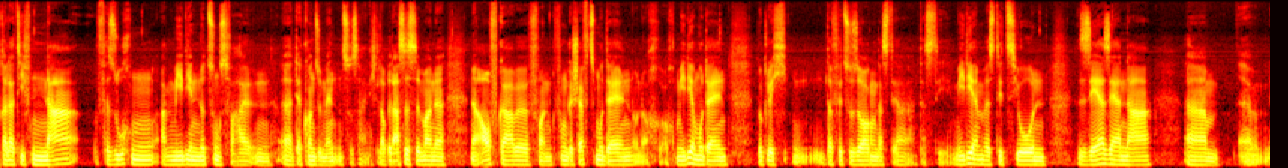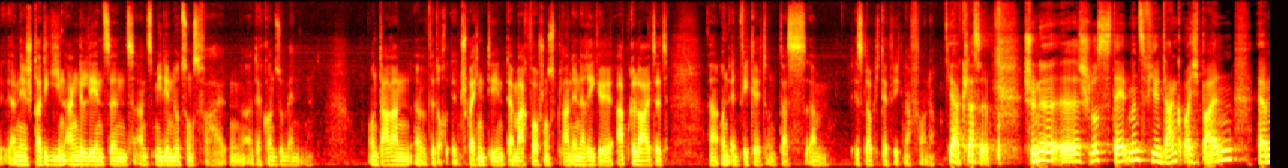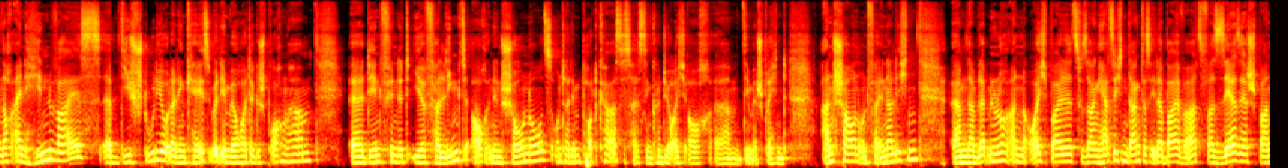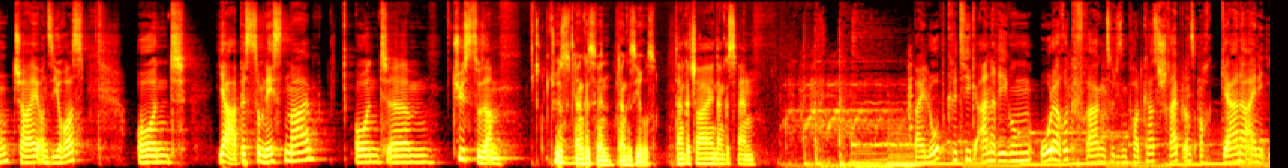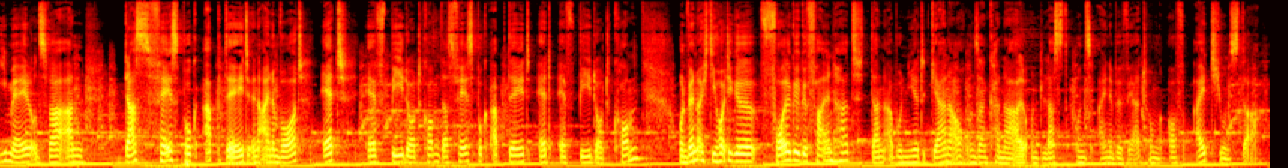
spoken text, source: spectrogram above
relativ nah versuchen, am Mediennutzungsverhalten äh, der Konsumenten zu sein. Ich glaube, das ist immer eine, eine Aufgabe von, von Geschäftsmodellen und auch, auch Mediamodellen, wirklich dafür zu sorgen, dass, der, dass die Mediainvestitionen sehr, sehr nah ähm, äh, an den Strategien angelehnt sind, ans Mediennutzungsverhalten der Konsumenten. Und daran äh, wird auch entsprechend die, der Marktforschungsplan in der Regel abgeleitet äh, und entwickelt. Und das ähm, ist, glaube ich, der Weg nach vorne. Ja, klasse. Schöne äh, Schlussstatements. Vielen Dank euch beiden. Ähm, noch ein Hinweis. Äh, die Studie oder den Case, über den wir heute gesprochen haben, äh, den findet ihr verlinkt auch in den Show Notes unter dem Podcast. Das heißt, den könnt ihr euch auch ähm, dementsprechend anschauen und verinnerlichen. Ähm, dann bleibt mir nur noch an euch beide zu sagen, herzlichen Dank, dass ihr dabei wart. Es war sehr, sehr spannend, Chai und Siros. Und ja, bis zum nächsten Mal und ähm, tschüss zusammen. Tschüss, danke Sven, danke Sirus. Danke Chai, danke Sven. Bei Lob, Kritik, Anregungen oder Rückfragen zu diesem Podcast schreibt uns auch gerne eine E-Mail und zwar an das Facebook Update in einem Wort at fb.com, das Facebook Update at fb.com. Und wenn euch die heutige Folge gefallen hat, dann abonniert gerne auch unseren Kanal und lasst uns eine Bewertung auf iTunes da.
